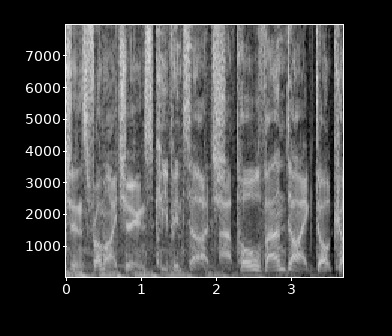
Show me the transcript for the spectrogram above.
From iTunes. Keep in touch at paulvandyk.com.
